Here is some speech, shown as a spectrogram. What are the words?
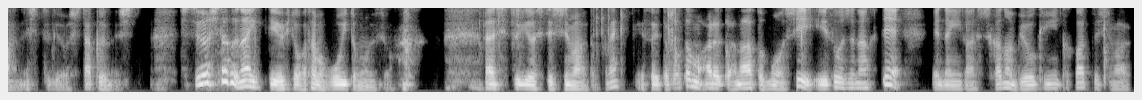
まあね、失業したく、失業したくないっていう人が多分多いと思うんですよ。失業してしまうとかね。そういったこともあるかなと思うし、そうじゃなくて、何かしかの病気にかかってしまう。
